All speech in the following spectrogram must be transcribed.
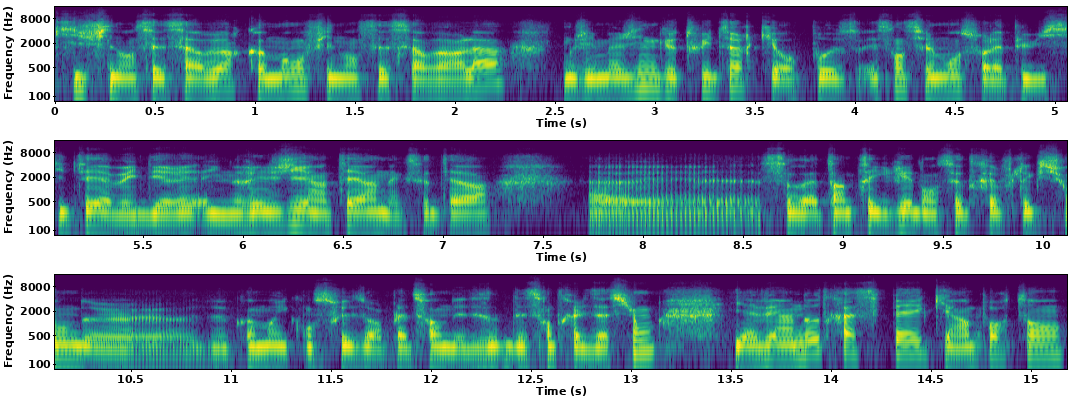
qui finance les serveurs Comment on finance ces serveurs-là Donc j'imagine que Twitter, qui repose essentiellement sur la publicité avec une régie interne, etc., ça va être intégré dans cette réflexion de, comment ils construisent leur plateforme de décentralisation. Il y avait un autre aspect qui est important,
